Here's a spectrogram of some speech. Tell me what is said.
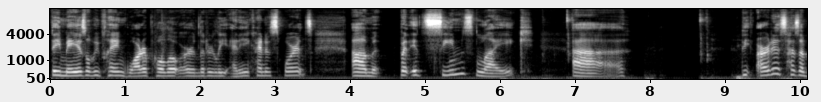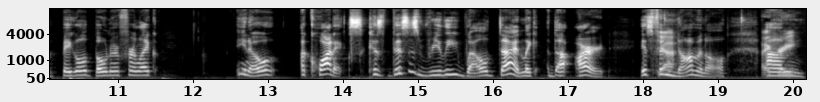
they may as well be playing water polo or literally any kind of sports. Um, but it seems like uh, the artist has a big old boner for like, you know, aquatics because this is really well done. Like the art is Yeah. phenomenal. I agree. Um,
